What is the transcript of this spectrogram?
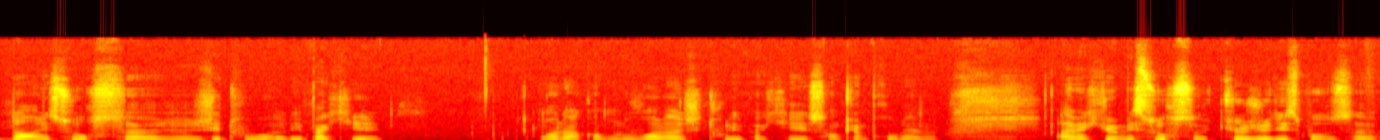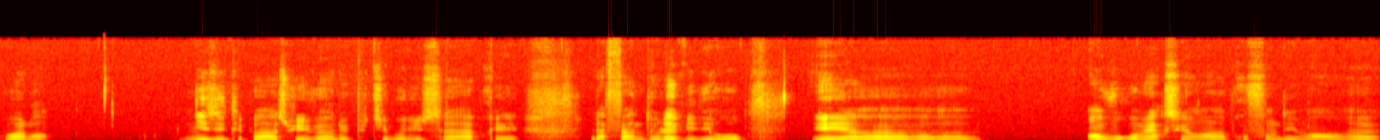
dans les sources, euh, j'ai tous euh, les paquets. Voilà, comme on le voit là, j'ai tous les paquets sans aucun problème avec mes sources que je dispose. Voilà. N'hésitez pas à suivre le petit bonus après la fin de la vidéo. Et en vous remerciant profondément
